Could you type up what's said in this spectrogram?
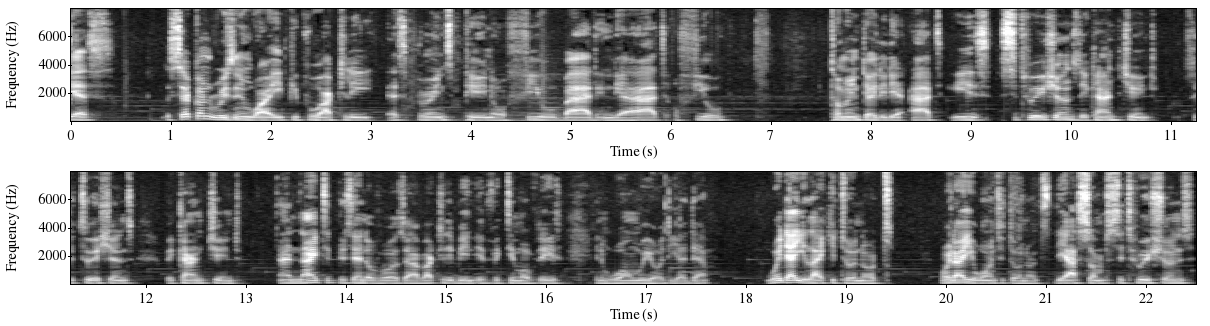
Yes, the second reason why people actually experience pain or feel bad in their heart or feel tormented in their heart is situations they can't change. Situations they can't change. And 90% of us have actually been a victim of this in one way or the other. Whether you like it or not, whether you want it or not, there are some situations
